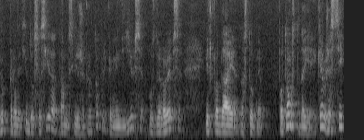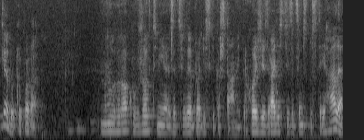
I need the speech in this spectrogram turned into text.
жук прилетів до сусіда, там свіжа картопелька, він від'ївся, оздоровився, відкладає наступне потомство дає, яке вже стійке до препарату. Минулого року в жовтні зацвіли бродівські каштани. Прохожі з радістю за цим спостерігали,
